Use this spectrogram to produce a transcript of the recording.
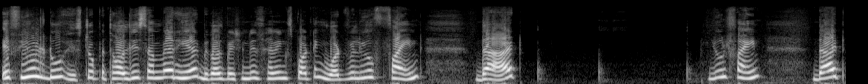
if you will do histopathology somewhere here because patient is having spotting, what will you find that you will find that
